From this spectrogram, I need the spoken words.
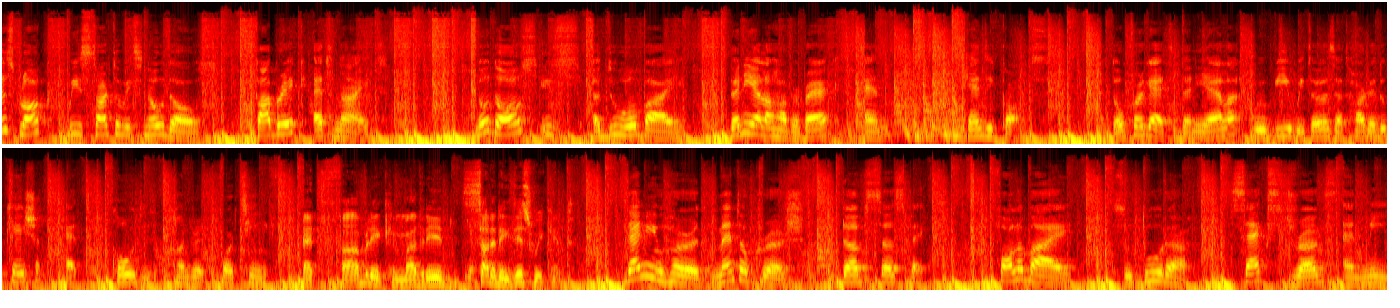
This block we started with No Dolls, Fabrik at Night. No Dolls is a duo by Daniela Haverbeck and Candy Cox. And don't forget, Daniela will be with us at Hard Education at Code 114. At Fabrik in Madrid, Saturday this weekend. Then you heard Mental Crush, Dub Suspect, followed by Sutura, Sex, Drugs, and Me.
